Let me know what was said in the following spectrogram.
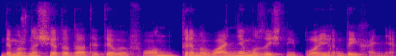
де можна ще додати телефон, тренування, музичний плеєр, дихання.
